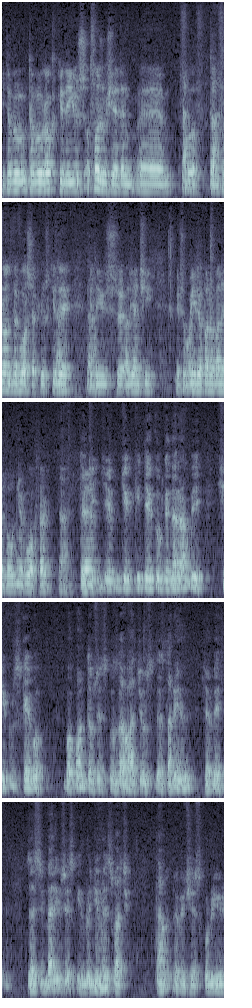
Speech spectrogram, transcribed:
I to był, to był rok, kiedy już otworzył się ten e, Tak, tam tak. front we Włoszech, już kiedy, tak. kiedy już alianci już objęli opanowane południe Włoch, tak? Tak, to E. dzięki tylko generałowi Sikorskiemu, bo on to wszystko załatwił ze Stalinem, żeby ze Syberii wszystkich ludzi Mhm. wysłać tam, żeby się szkolili.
